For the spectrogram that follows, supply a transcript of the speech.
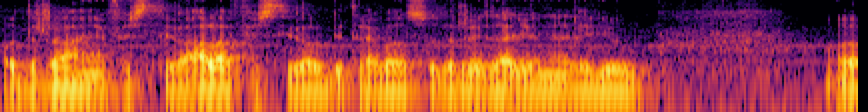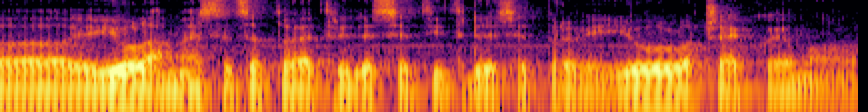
održavanja festivala, festival bi trebalo se održati zadnju nedelju jula meseca, to je 30. i 31. jul, očekujemo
